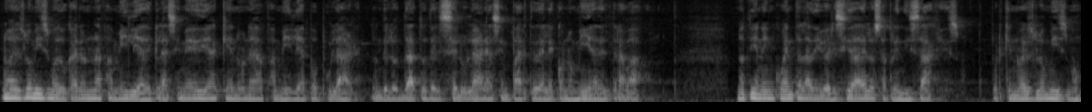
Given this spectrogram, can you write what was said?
no es lo mismo educar en una familia de clase media que en una familia popular, donde los datos del celular hacen parte de la economía del trabajo. No tiene en cuenta la diversidad de los aprendizajes, porque no es lo mismo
